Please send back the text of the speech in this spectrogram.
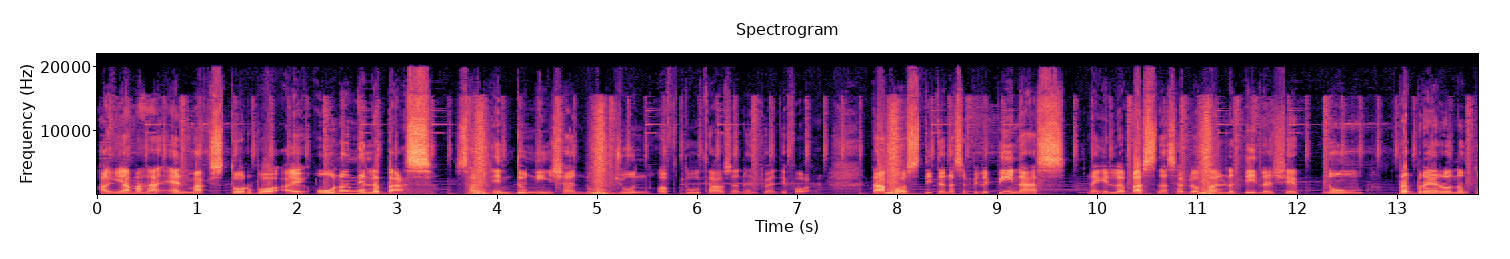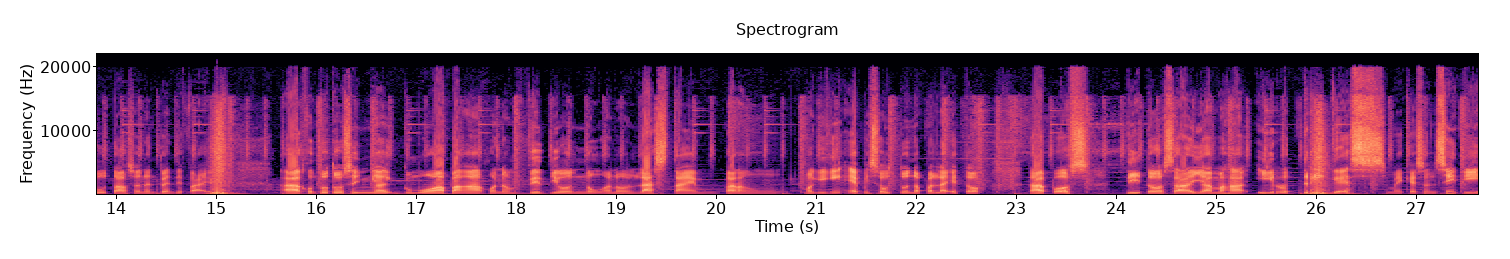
Ang Yamaha NMAX Turbo ay unang nilabas sa Indonesia noong June of 2024. Tapos, dito na sa Pilipinas, na ilabas na sa lokal na dealership noong Pebrero ng 2025. Ah, kung tutusin nga, gumawa pa nga ako ng video nung ano last time, parang magiging episode 2 na pala ito. Tapos, dito sa Yamaha E. Rodriguez, may Quezon City,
